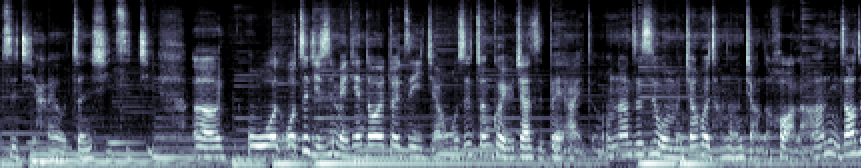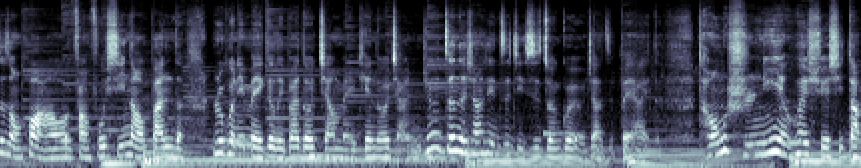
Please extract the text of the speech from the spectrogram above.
自己，还有珍惜自己。呃，我我自己是每天都会对自己讲，我是尊贵、有价值、被爱的。那这是我们教会常常讲的话啦。啊，你知道这种话哦，仿佛洗脑般的。如果你每个礼拜都讲，每天都讲，你就真的相信自己是尊贵、有价值、被爱的。同时，你也会学习到，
